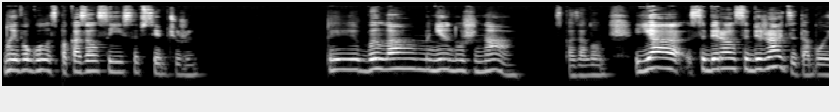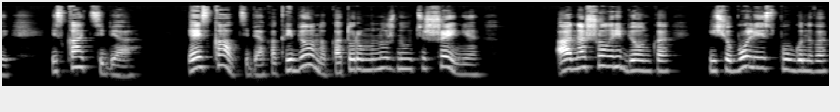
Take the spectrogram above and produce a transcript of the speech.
но его голос показался ей совсем чужим. «Ты была мне нужна», — сказал он. «Я собирался бежать за тобой, искать тебя. Я искал тебя, как ребенок, которому нужно утешение, а нашел ребенка, еще более испуганного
